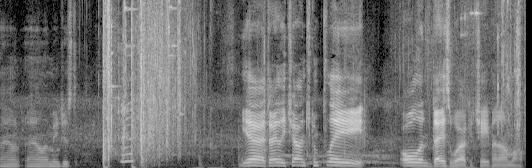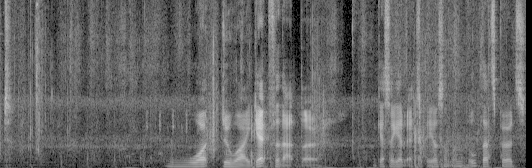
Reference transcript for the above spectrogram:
hang on, hang on, let me just. Yeah, daily challenge complete. All in a day's work achievement unlocked. What do I get for that though? I guess I get XP or something. Oh, that's birds.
